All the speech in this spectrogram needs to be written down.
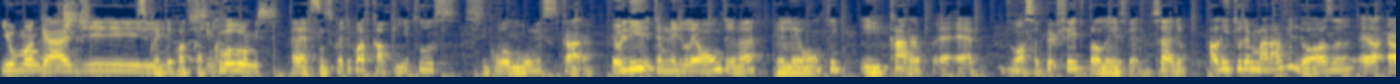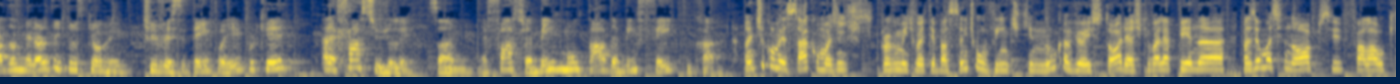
e o mangá de 54 5 capítulos. volumes. É, são 54 capítulos, 5 volumes, cara. Eu li, terminei de ler ontem, né? Reler ontem. E, cara, é, é- Nossa, é perfeito pra ler, velho. Sério. A leitura é maravilhosa. É, é uma das melhores leituras que eu tive esse tempo aí, porque. Ela é fácil de ler, sabe? É fácil, é bem montado, é bem feito, cara. Antes de começar, como a gente provavelmente vai ter bastante ouvinte que nunca viu a história, acho que vale a pena fazer uma sinopse, falar o que-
